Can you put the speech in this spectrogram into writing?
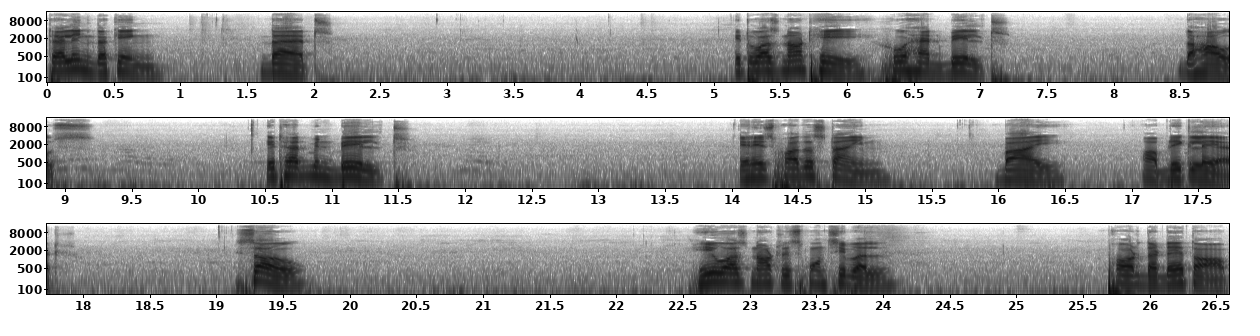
telling the king that it was not he who had built the house, it had been built in his father's time by a bricklayer. So, he was not responsible for the death of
